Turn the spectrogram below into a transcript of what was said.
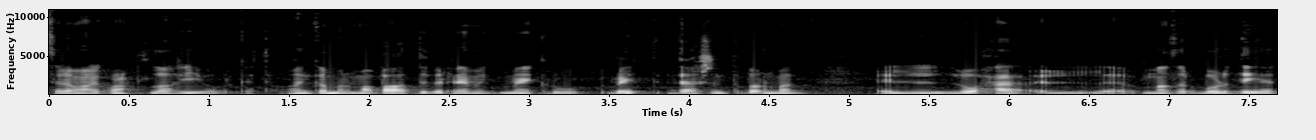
السلام عليكم ورحمة الله وبركاته. هنكمل مع بعض برنامج micro:bit ده عشان تبرمج اللوحة ال motherboard ديت.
